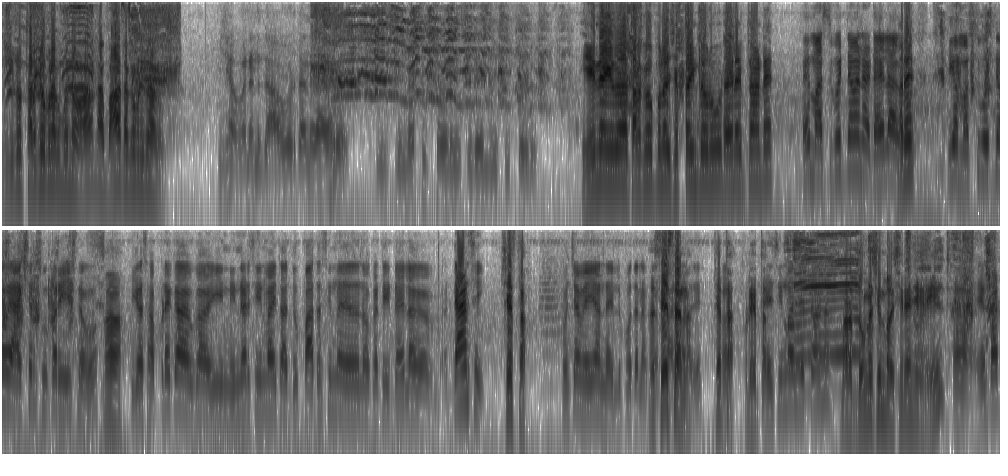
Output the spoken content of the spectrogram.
నీతో పోయినావా? నాకు బాగా నాకు నన్ను కాదు. ఏందో తలకప్పుడు చెప్తా ఇంట్లో నువ్వు డైలాగ్ చెప్తా అంటే ఏ మస్తు కొట్టినావా డైలాగ్ అరే. ఇక మస్తు కొట్టినావు యాక్షన్ సూపర్ చేసినావు ఇక సపరేట్గా ఒక ఈ నిన్నటి సినిమా అయితే వద్దు పాత సినిమా ఏదైనా ఒకటి డైలాగ్ డాన్స్ అయ్యి చేస్తా కొంచెం వేయన్న వెళ్ళిపోతాను అక్కడ. చేస్తా. ఇప్పుడు చేస్తా ఏ సినిమా చెప్తావన్నా మన దొంగ సినిమా చిరంజీవి ఏం పాట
